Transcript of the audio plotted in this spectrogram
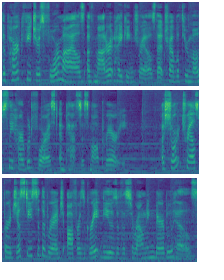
the park features four miles of moderate hiking trails that travel through mostly hardwood forest and past a small prairie. A short trail spur just east of the bridge offers great views of the surrounding Baraboo Hills,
